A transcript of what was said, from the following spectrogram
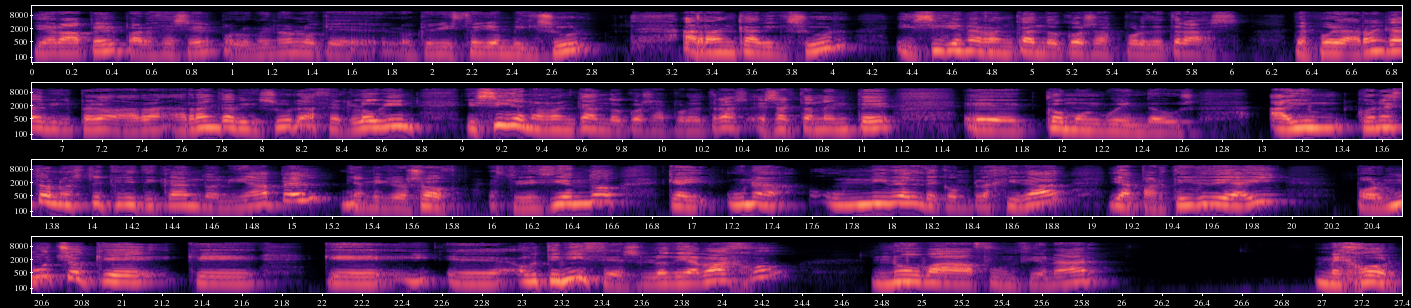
Y ahora Apple parece ser, por lo menos lo que, lo que he visto yo en Big Sur, arranca Big Sur y siguen arrancando cosas por detrás. Después arranca, perdón, arranca Big Sur, hacer login y siguen arrancando cosas por detrás, exactamente eh, como en Windows con esto no estoy criticando ni a Apple ni a Microsoft. Estoy diciendo que hay una, un nivel de complejidad y a partir de ahí, por mucho que, que, eh, optimices lo de abajo, no va a funcionar mejor,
